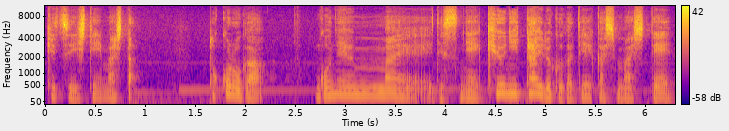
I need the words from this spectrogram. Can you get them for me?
決意していました。ところが5年前ですね急に体力が低下しまして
